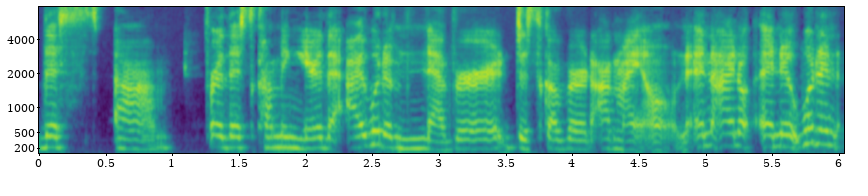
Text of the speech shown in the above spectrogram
this um, for this coming year that I would have never discovered on my own. And I don't and it wouldn't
